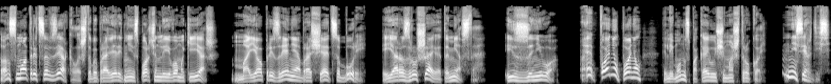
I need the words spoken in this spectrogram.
Он смотрится в зеркало, чтобы проверить, не испорчен ли его макияж. Мое презрение обращается бурей, и я разрушаю это место. Из-за него. Э, «Понял, понял». Лимон успокаивающе машет рукой. «Не сердись».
